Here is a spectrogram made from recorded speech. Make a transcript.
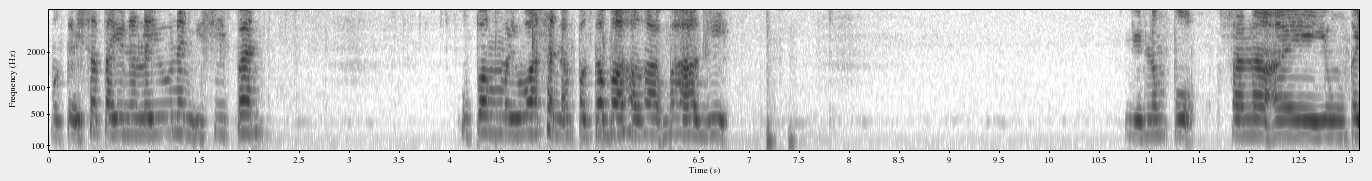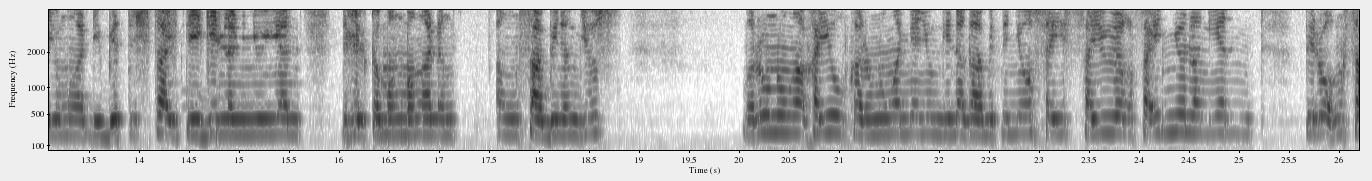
Magkaisa tayo ng layunan, isipan. Upang maiwasan ang pagkabahagi. Yun lang po. Sana ay yung kayong mga debatista, itigil na ninyo yan dahil kamangmangan ang, ang sabi ng Diyos. Marunong nga kayo, karunungan yan yung ginagamit ninyo. Sa, sa, sa inyo lang yan. Pero ang sa,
